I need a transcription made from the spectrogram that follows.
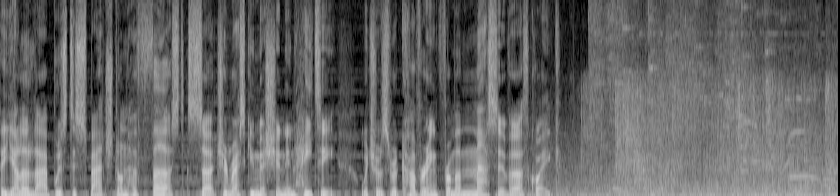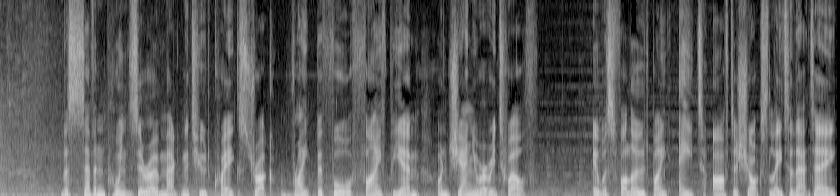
The Yellow Lab was dispatched on her first search and rescue mission in Haiti, which was recovering from a massive earthquake. The 7.0 magnitude quake struck right before 5 pm on January 12th. It was followed by eight aftershocks later that day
